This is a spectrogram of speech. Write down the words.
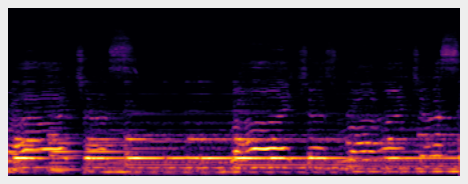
Righteous, righteous, righteous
